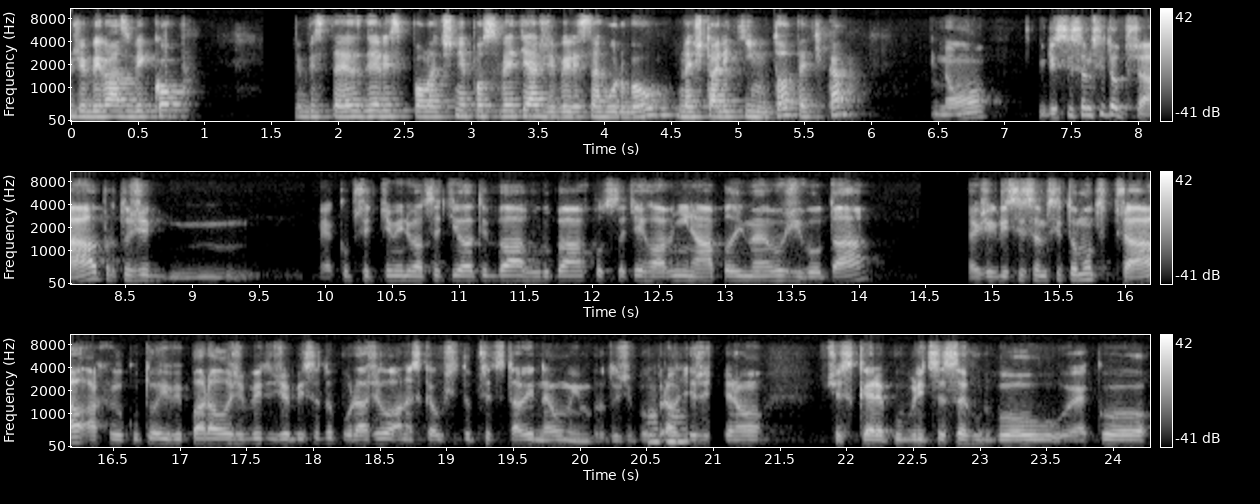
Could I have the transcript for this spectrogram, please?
že by vás vykop, že byste jezdili společně po světě a živili se hudbou, než tady tímto teďka? No, Kdysi jsem si to přál, protože mm, jako před těmi 20 lety byla hudba v podstatě hlavní náplň mého života, takže když jsem si to moc přál a chvilku to i vypadalo, že by, že by se to podařilo a dneska už si to představit neumím, protože popravdě mm-hmm. řečeno v České republice se hudbou jako...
